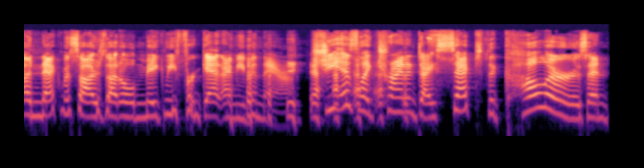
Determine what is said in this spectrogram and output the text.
a neck massage that'll make me forget I'm even there. She is like trying to dissect the colors and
